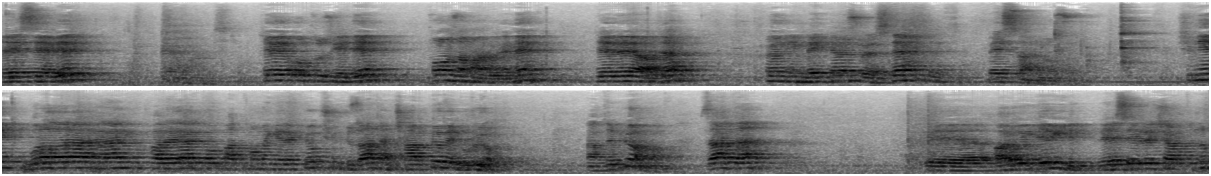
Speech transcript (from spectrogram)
LS1 T37 son zaman bölümü devreye alacak. Örneğin bekleme süresi de 5 saniye olsun. Şimdi buralara herhangi bir paralel kod atmama gerek yok çünkü zaten çarpıyor ve duruyor. Anlatabiliyor muyum? Zaten e, araba ileri gidip LS1'e çarptığında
